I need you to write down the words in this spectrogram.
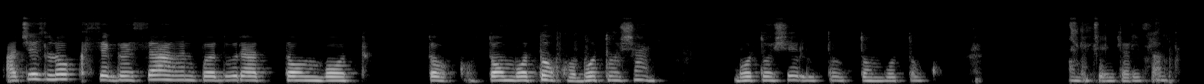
Acest loc se găsea în pădurea Tombotoco, Tombotoco, Botoșani, Botoșelul tău, Tombotoco. Am ce interesant.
